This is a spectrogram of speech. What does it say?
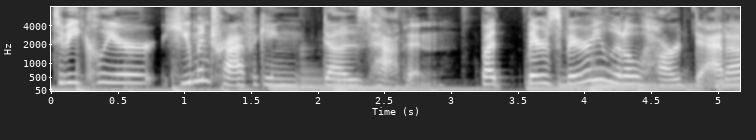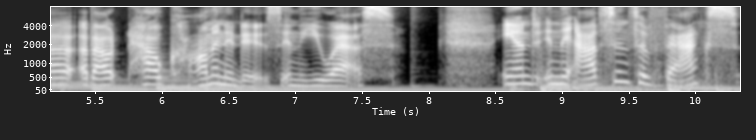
To be clear, human trafficking does happen. But there's very little hard data about how common it is in the US. And in the absence of facts,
